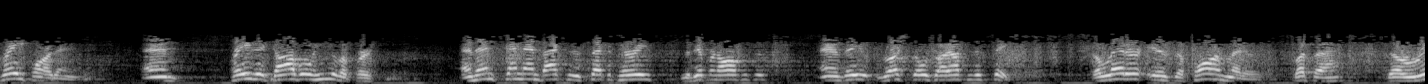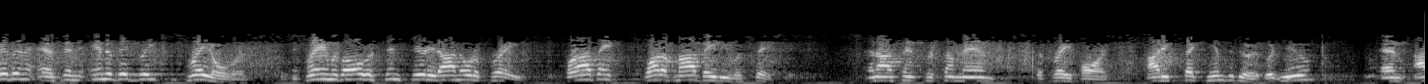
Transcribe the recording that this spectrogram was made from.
pray for them. And pray that God will heal the person. And then send them back to the secretaries, the different offices, and they rush those right out to the sick. The letter is the farm letter, but the the ribbon has been individually prayed over. And praying with all the sincerity that I know to pray. For I think, what if my baby was sick? And I sent for some man to pray for it. I'd expect him to do it, wouldn't you? And I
